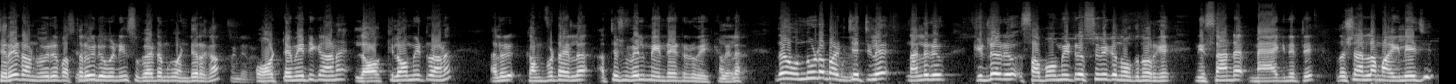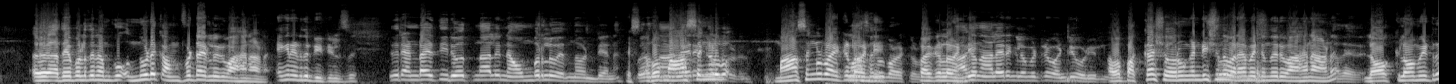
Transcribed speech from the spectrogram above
ചെറിയ ഡൗൺ ഒരു പത്ത് രൂപ രൂപ ഉണ്ടെങ്കിൽ സുഖമായിട്ട് നമുക്ക് വണ്ടി ഇറക്കാം. ഓട്ടോമാറ്റിക് ആണ് ലോ കിലോമീറ്റർ ആണ്. നല്ലൊരു കംഫർട്ട് ആയിട്ടുള്ള അത്യാവശ്യം വെൽ മെയിന്റൈൻ ആയിട്ടൊരു വെഹിക്കിൾ അല്ലേ? ഇത് ഒന്നുകൂടെ ബഡ്ജറ്റിൽ നല്ലൊരു കിഡൊരു സബോമീറ്റർ എസ് ഒക്കെ നോക്കുന്നവർക്ക് നിസാന്റെ മാഗ്നറ്റ് അത്യാവശ്യം നല്ല മൈലേജ് അതേപോലെ തന്നെ നമുക്ക് ഒന്നുകൂടെ കംഫർട്ട് ആയിട്ടുള്ള ഒരു വാഹനമാണ്. എങ്ങനെയായിരുന്നു ഡീറ്റെയിൽസ് ഇത് രണ്ടായിരത്തി ഇരുപത്തിനാല് നവംബറിൽ വരുന്ന വണ്ടിയാണ്. അപ്പൊ മാസങ്ങൾ മാസങ്ങൾ പഴക്കമുള്ള വണ്ടി. പഴക്കമുള്ള. വണ്ടി. നാലായിരം കിലോമീറ്റർ വണ്ടി ഓടിയിരുന്നു. അപ്പൊ പക്ക ഷോറൂം കണ്ടീഷൻ എന്ന് പറയാൻ പറ്റുന്ന ഒരു വാഹനമാണ്. ലോ കിലോമീറ്റർ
